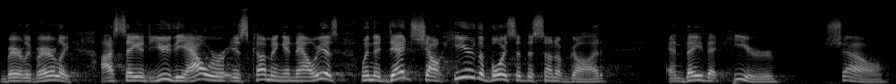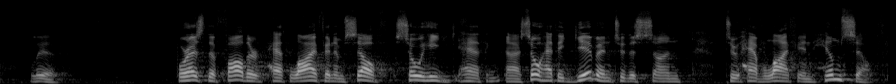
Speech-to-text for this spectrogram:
Verily, verily, I say unto you, the hour is coming, and now is, when the dead shall hear the voice of the Son of God, and they that hear shall live. For as the Father hath life in himself, so, he hath, uh, so hath he given to the Son to have life in himself,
